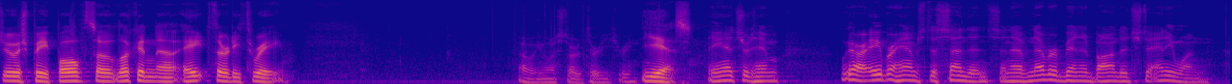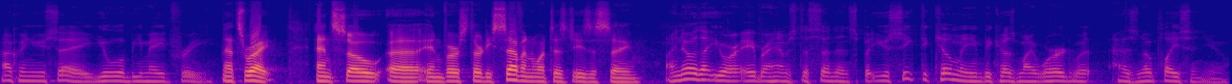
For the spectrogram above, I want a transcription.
Jewish people. So look in uh, 833. Oh, you want to start at 33? Yes. They answered him, We are Abraham's descendants and have never been in bondage to anyone. How can you say you will be made free? That's right. And so uh, in verse 37, what does Jesus say? I know that you are Abraham's descendants, but you seek to kill me because my word has no place in you.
